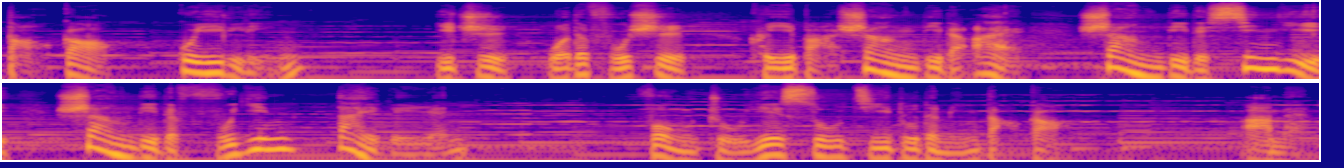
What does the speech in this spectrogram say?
祷告。归零，以致我的服饰可以把上帝的爱、上帝的心意、上帝的福音带给人。奉主耶稣基督的名祷告，阿门。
